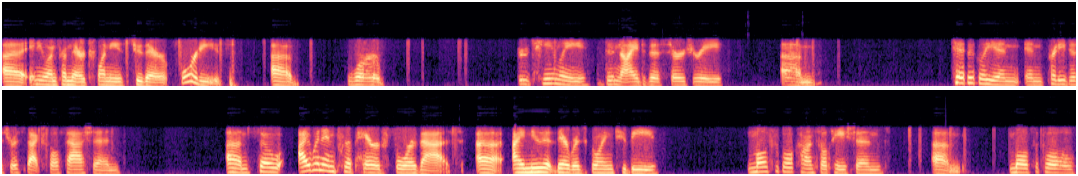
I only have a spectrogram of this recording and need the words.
uh, anyone from their 20s to their 40s uh, were routinely denied this surgery, um, typically in, in pretty disrespectful fashion. Um, so I went in prepared for that. Uh, I knew that there was going to be multiple consultations, um, multiple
